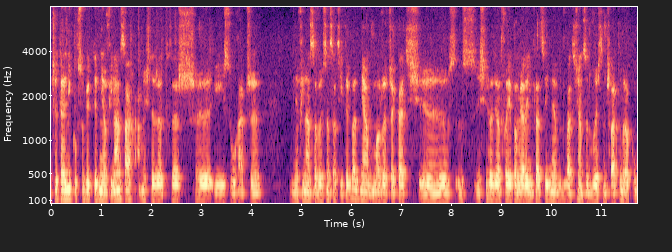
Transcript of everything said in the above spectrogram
czytelników subiektywnie o finansach, a myślę, że też e, i słuchaczy finansowych sensacji tygodnia może czekać, s- jeśli chodzi o Twoje pomiary inflacyjne w 2024 roku.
